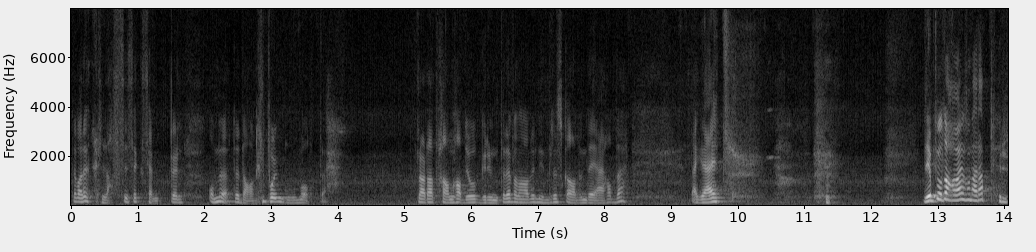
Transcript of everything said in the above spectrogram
det var et klassisk eksempel å møte dagen på en god måte. Klart at Han hadde jo grunn til det, for han hadde mindre skade enn det jeg hadde. Det er greit. Det å på en måte ha en sånn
